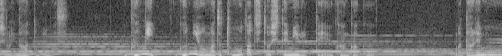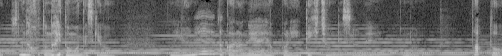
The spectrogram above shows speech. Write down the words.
白いなと思います。グミグミをまず友達として見るっていう感覚。まあ誰もそんなことないと思うんですけど夢だからねやっぱりできちゃうんですよね。このパッと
